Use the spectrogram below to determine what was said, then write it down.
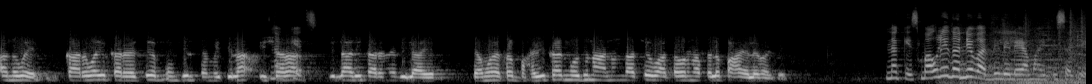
अन्वये कारवाई करायचे मंदिर समितीला इशारा. जिल्हाधिकाऱ्यांनी दिला आहे. त्यामुळे आता भाविकांमधून आनंदाचे वातावरण आपल्याला पाहायला मिळते. नक्कीच. माऊली धन्यवाद दिलेल्या या माहितीसाठी.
